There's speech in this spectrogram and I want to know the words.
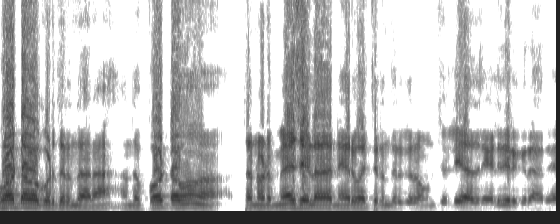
போட்டோவை கொடுத்துருந்தாராம். அந்த போட்டோவும் தன்னோட மேசையில் நேரு வச்சிருந்துருக்கிறோம்னு சொல்லி அதில் எழுதியிருக்கிறாரு.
